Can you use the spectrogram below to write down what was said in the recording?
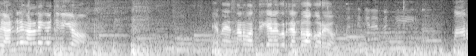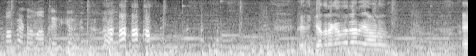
ഓ രണ്ടിനും കണ്ണടയൊക്കെ വെച്ചിരിക്കണോ ഏമ്മ എന്താണ് വർദ്ധിക്കാനെ കുറിച്ച് രണ്ടു വാക്ക് വത്തിക്കാനെ എത്ര എനിക്കത്രയൊക്കെ തന്നെ അറിയാവുള്ളൂ. ഏ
